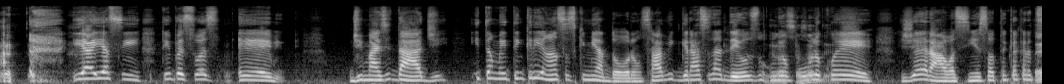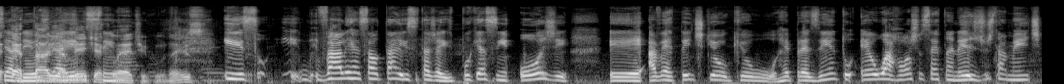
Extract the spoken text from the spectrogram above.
e aí, assim, tem pessoas é, de mais idade. E também tem crianças que me adoram, sabe? Graças a Deus, o meu Graças público é geral, assim. Eu só tenho que agradecer É a Deus e a ele sempre. eclético, não é isso? Isso, e vale ressaltar isso, Itajaí, porque assim, hoje é, a vertente que eu, que eu represento é o arrocho sertanejo, justamente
